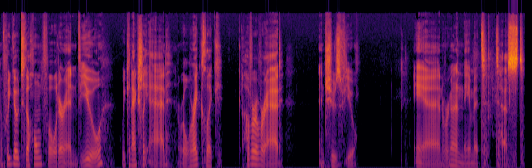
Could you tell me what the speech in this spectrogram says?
if we go to the home folder and view, we can actually add, we'll right click, hover over add, and choose view. And we're going to name it test.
